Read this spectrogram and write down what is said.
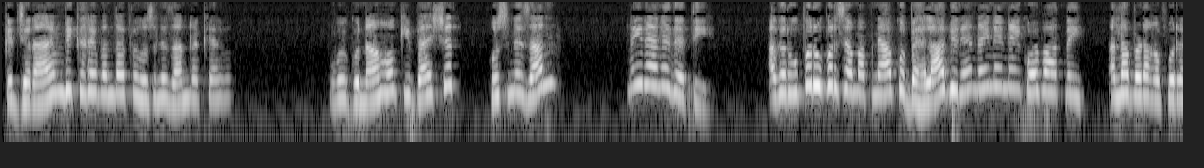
کہ جرائم بھی کرے بندہ پہ حسن زن رکھے ہو وہ گناہوں کی وحشت حسن زن نہیں رہنے دیتی۔ اگر اوپر اوپر سے ہم اپنے آپ کو بہلا بھی رہے نہیں نہیں نہیں، کوئی بات نہیں۔ اللہ بڑا غفور ہے۔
